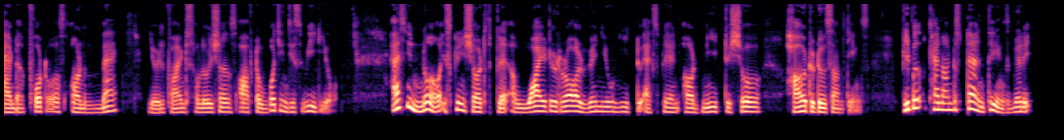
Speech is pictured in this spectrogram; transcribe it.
and photos on Mac, you will find solutions after watching this video. As you know, screenshots play a vital role when you need to explain or need to show how to do some things. People can understand things very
